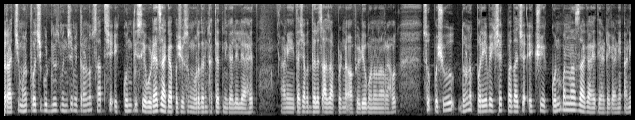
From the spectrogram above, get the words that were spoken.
तर आजची महत्त्वाची गुड न्यूज म्हणजे मित्रांनो सातशे एकोणतीस एवढ्या जागा पशुसंवर्धन खात्यात निघालेल्या आहेत. आणि त्याच्याबद्दलच आज आपण व्हिडिओ बनवणार आहोत. सो पशुधन पर्यवेक्षक पदाच्या एकशे एकोणपन्नास जागा आहेत या ठिकाणी. आणि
